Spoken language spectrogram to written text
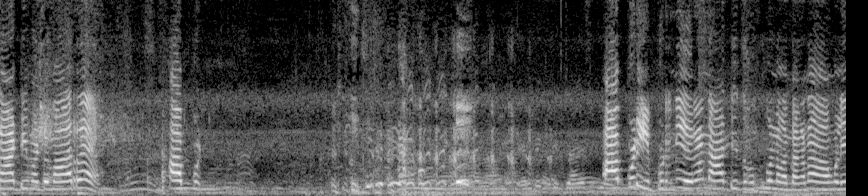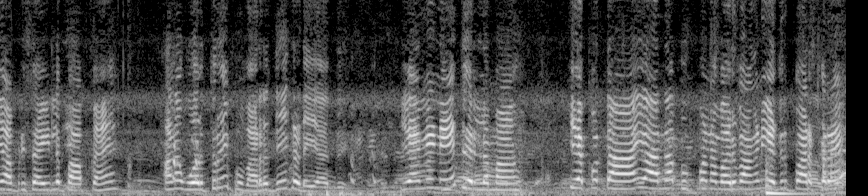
நாட்டி மட்டும் மாற அப்படி. அப்படி இப்படின்னு எதனா நாட்டியத்தை புக் பண்ண வந்தாங்கன்னா அவங்களையும் அப்படி சைடில் பார்ப்பேன். ஆனா ஒருத்தரும் இப்ப வர்றதே கிடையாது. என்னன்னே தெரியலம்மா. எப்பதான் யாருன்னா புக் பண்ண வருவாங்கன்னு எதிர்பார்க்கிறேன்.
